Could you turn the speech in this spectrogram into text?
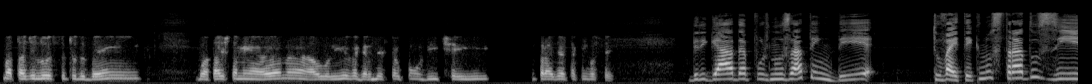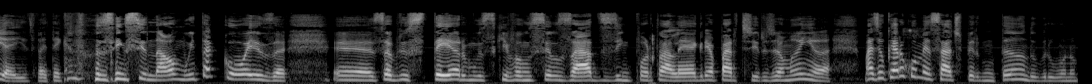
Boa tarde, Lúcio, tudo bem? Boa tarde também a Ana, a Luísa, agradecer o convite aí, um prazer estar com vocês. Obrigada por nos atender tu vai ter que nos traduzir aí, tu vai ter que nos ensinar muita coisa é, sobre os termos que vão ser usados em Porto Alegre a partir de amanhã. Mas eu quero começar te perguntando, Bruno,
